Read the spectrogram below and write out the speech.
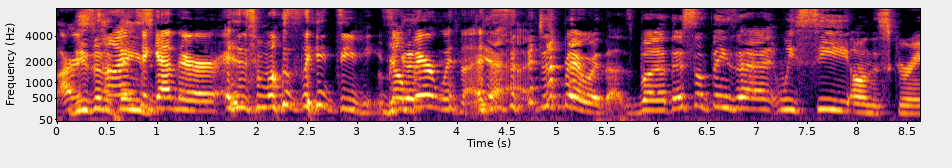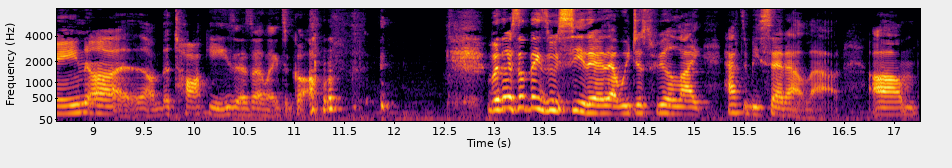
our These are the time things- together is mostly TV. so bear with us. Yeah, just bear with us. But there's some things that we see on the screen, uh, on the talkies, as I like to call them. but there's some things we see there that we just feel like have to be said out loud. Um,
